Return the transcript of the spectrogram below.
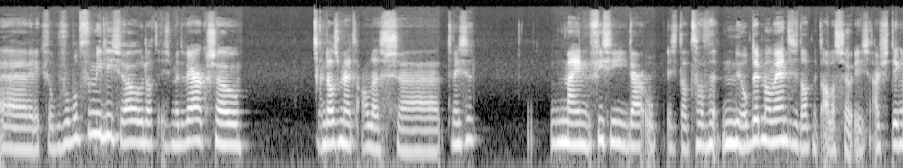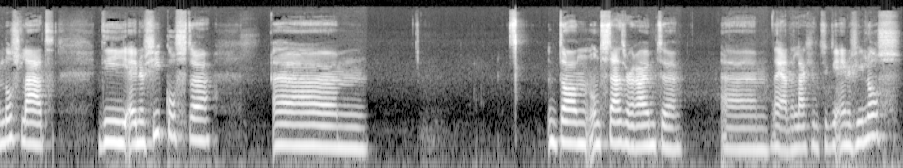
uh, weet ik veel, bijvoorbeeld familie zo. Dat is met werk zo. En dat is met alles. Uh, tenminste, mijn visie daarop is dat, dat nu op dit moment is dat met alles zo is. Als je dingen loslaat die energie kosten Um, dan ontstaat er ruimte. Um, nou ja, dan laat je natuurlijk die energie los.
